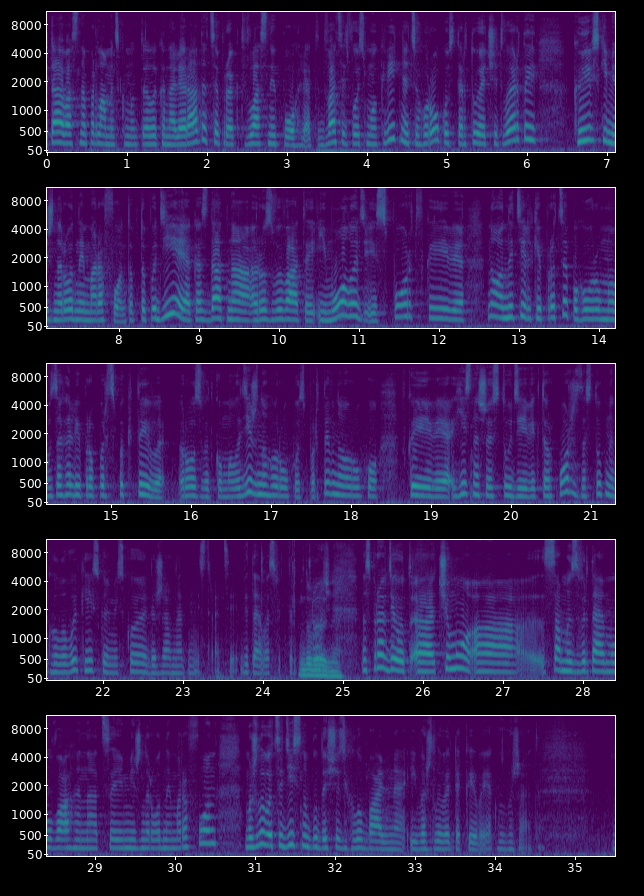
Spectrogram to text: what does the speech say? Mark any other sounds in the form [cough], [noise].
Вітаю вас на парламентському телеканалі Рада. Це проект Власний погляд. 28 квітня цього року стартує четвертий Київський міжнародний марафон. Тобто подія, яка здатна розвивати і молодь, і спорт в Києві. Ну не тільки про це поговоримо взагалі про перспективи розвитку молодіжного руху, спортивного руху в Києві. Гість нашої студії Віктор Корж, заступник голови Київської міської державної адміністрації. Вітаю вас, Віктор Петрович. Насправді, от чому саме звертаємо уваги на цей міжнародний марафон? Можливо, це дійсно буде щось глобальне і важливе для Києва, як ви вважаєте?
